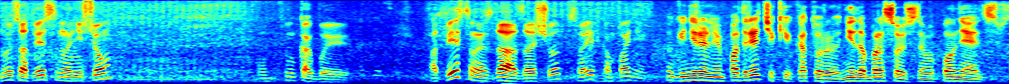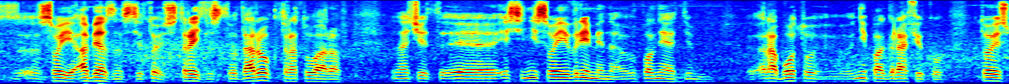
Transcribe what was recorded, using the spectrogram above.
ну и, соответственно, несем, ну, как бы, ответственность, да, за счет своих компаний. Ну, генеральные подрядчики, которые недобросовестно выполняют свои обязанности, то есть строительство дорог, тротуаров, значит, э, если не своевременно выполняют работу не по графику, то есть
